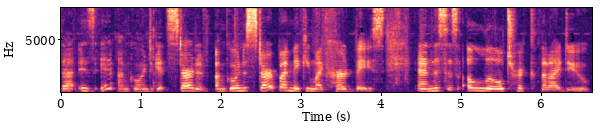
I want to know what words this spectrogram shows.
that is it. I'm going to get started. I'm going to start by making my card base and this is a little trick that I do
